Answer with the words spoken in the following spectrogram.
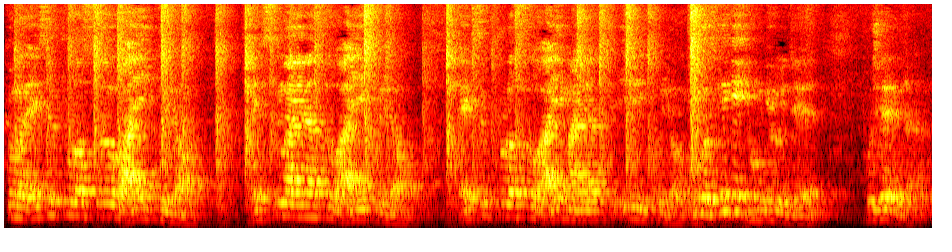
그러면 x 플러스 y 이퀄 0, x 마이너스 y 이퀄 0, x 플러스 y 마이너스 1 이퀄 0. 이거 세 개의 경계로 이제 보셔야 된다는 거.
